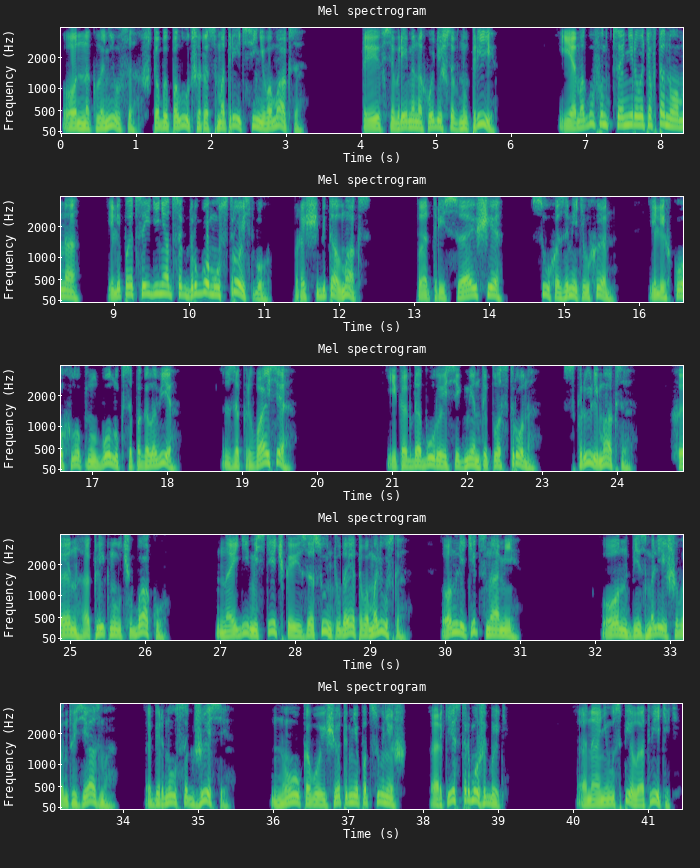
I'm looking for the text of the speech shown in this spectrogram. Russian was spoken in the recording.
Он наклонился, чтобы получше рассмотреть синего Макса. «Ты все время находишься внутри?» «Я могу функционировать автономно или подсоединяться к другому устройству», — прощебетал Макс. «Потрясающе!» — сухо заметил Хэн и легко хлопнул Болукса по голове. «Закрывайся!» И когда бурые сегменты пластрона скрыли Макса, Хэн окликнул Чубаку. «Найди местечко и засунь туда этого моллюска. Он летит с нами». Он без малейшего энтузиазма обернулся к Джесси. «Ну, кого еще ты мне подсунешь? Оркестр, может быть?» Она не успела ответить.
